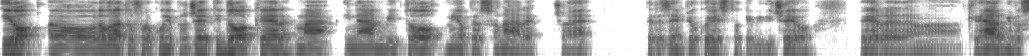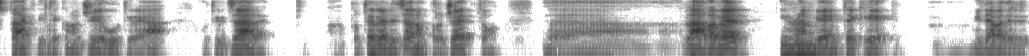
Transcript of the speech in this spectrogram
io ho lavorato su alcuni progetti Docker, ma in ambito mio personale, cioè per esempio questo che vi dicevo, per uh, crearmi lo stack di tecnologie utile a utilizzare, a poter realizzare un progetto uh, Laravel in un ambiente che mi dava delle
